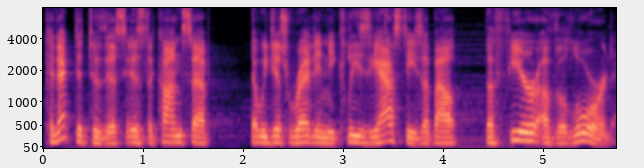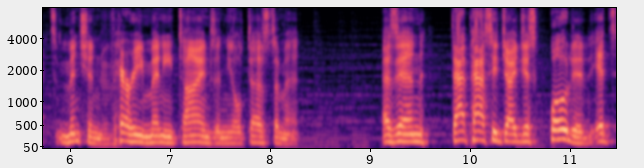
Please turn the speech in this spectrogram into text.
Connected to this is the concept that we just read in Ecclesiastes about the fear of the Lord. It's mentioned very many times in the Old Testament. As in that passage I just quoted, it's,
